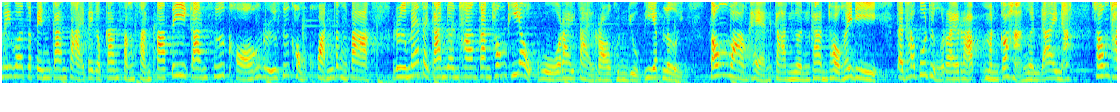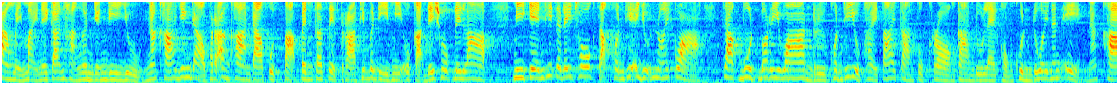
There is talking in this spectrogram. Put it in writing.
ไม่ว่าจะเป็นการจ่ายไปกับการสังสรรค์ปาร์ตี้ การซื้อของหรือซื้อของขวัญต่างๆ หรือแม้แต่การเดินทางการท่องเที่ยวโอ้โหรายจ่ายรอคุณอยู่เพียบเลย ต้องวางแผนการเงินการทองให้ดี แต่ถ้าพูดถึงรายรับมันก็หาเงินได้นะ ช่องทางใหม่ ๆ ในการหาเงินยังดีอยู่นะคะ ยิ่งดาวพระอังคารดาวปุตตะเป็นเกษตราธิบดีมีโอกาสได้โชคได้ลาบ มีเกณฑ์ที่จะได้โชคจากคนที่อายุน้อยกว่า จากบุตรบริวาร หรือคนที่อยู่ภายใต้การปกครองการดูแลของคุณด้วยนั่นเองนะคะ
